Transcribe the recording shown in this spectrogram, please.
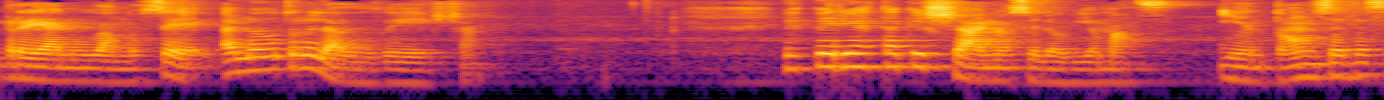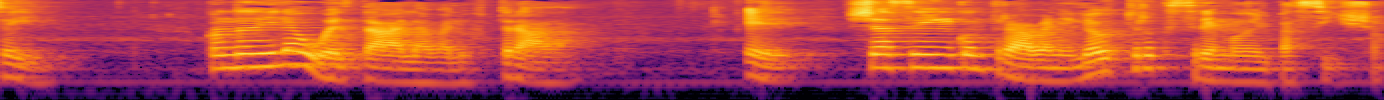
reanudándose al otro lado de ella. Esperé hasta que ya no se lo vio más, y entonces le seguí. Cuando di la vuelta a la balustrada, él ya se encontraba en el otro extremo del pasillo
